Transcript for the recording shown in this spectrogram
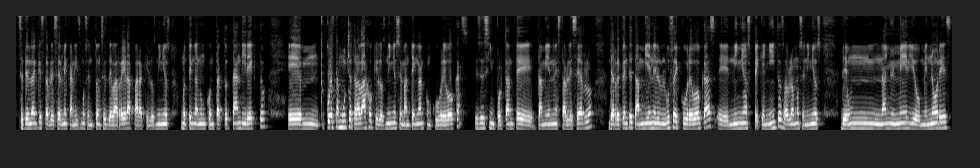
Se tendrán que establecer mecanismos entonces de barrera para que los niños no tengan un contacto tan directo. Em, cuesta mucho trabajo que los niños se mantengan con cubrebocas. Eso es importante también establecerlo. De repente también el uso de cubrebocas, eh, niños pequeñitos, hablamos de niños de un año y medio menores,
